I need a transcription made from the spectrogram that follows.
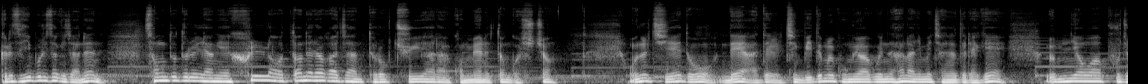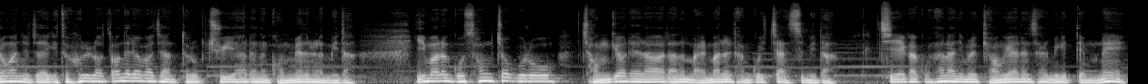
그래서 히브리서 기자는 성도들을 향해 흘러 떠내려가지 않도록 주의하라 권면했던 것이죠. 오늘 지혜도 내 아들, 즉 믿음을 공유하고 있는 하나님의 자녀들에게 음녀와 부정한 여자에게서 흘러 떠내려가지 않도록 주의하라는 권면을 합니다. 이 말은 곧 성적으로 정결해라 라는 말만을 담고 있지 않습니다. 지혜가 곧 하나님을 경외하는 삶이기 때문에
